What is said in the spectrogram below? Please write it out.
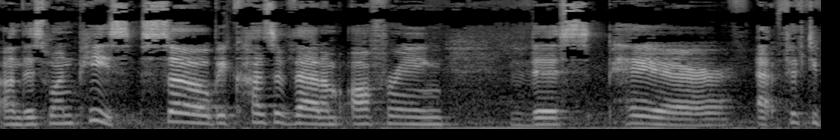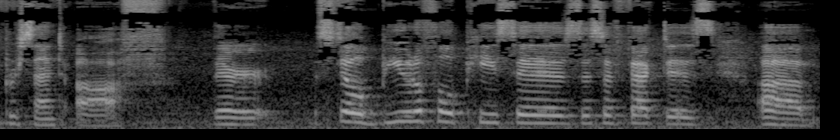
on this one piece. So because of that, I'm offering this pair at 50% off. They're still beautiful pieces. This effect is um,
